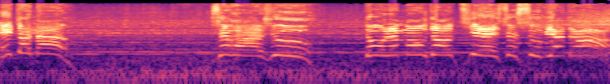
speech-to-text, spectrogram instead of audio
Et demain sera un jour dont le monde entier se souviendra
